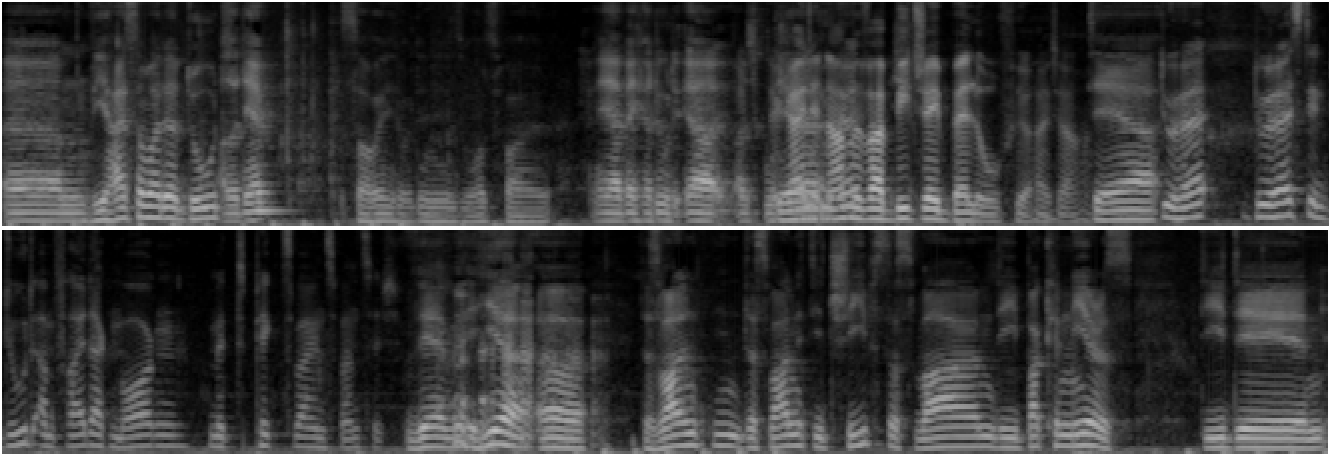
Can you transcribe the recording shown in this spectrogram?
Ähm, Wie heißt nochmal der Dude? also der, Sorry, ich wollte nicht ins Wort fallen. ja, welcher Dude? Ja, alles gut. Der Der- geile Name war BJ Bello für heute. Der, Du, hör, du hörst den Dude am Freitagmorgen mit Pick 22. wer, wer hier, äh, das, waren, das waren nicht die Chiefs, das waren die Buccaneers, die den.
